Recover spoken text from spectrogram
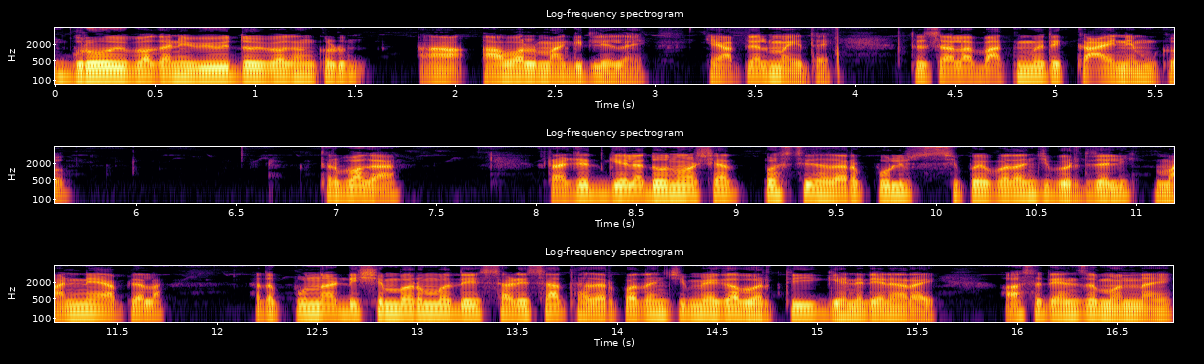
गृह विभागाने विविध विभागांकडून आ अहवाल मागितलेला आहे. हे आपल्याला माहीत आहे. तर चला बातमीमध्ये काय नेमकं? तर बघा राज्यात गेल्या दोन वर्षात पस्तीस हजार पोलीस शिपाई पदांची भरती झाली. मान्य आहे आपल्याला. आता पुन्हा डिसेंबरमध्ये साडेसात हजार पदांची मेगा भरती घेण्यात येणार आहे असं त्यांचं म्हणणं आहे.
